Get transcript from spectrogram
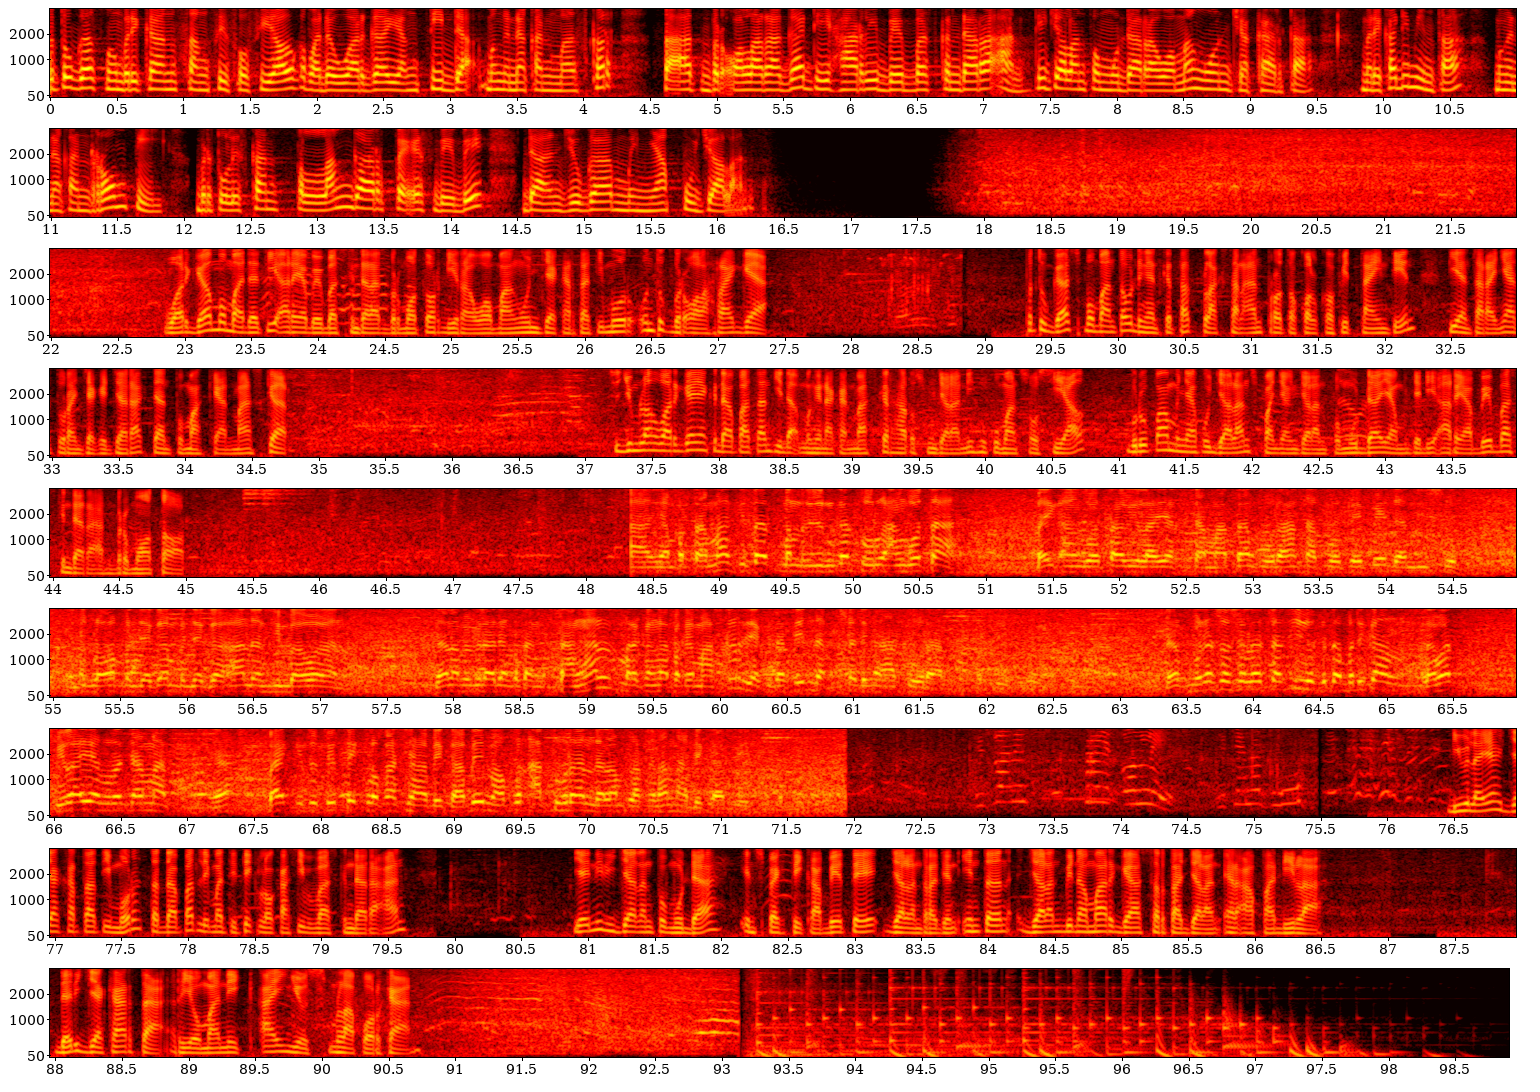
Petugas memberikan sanksi sosial kepada warga yang tidak mengenakan masker saat berolahraga di Hari Bebas Kendaraan di Jalan Pemuda Rawamangun, Jakarta. Mereka diminta mengenakan rompi bertuliskan pelanggar PSBB dan juga menyapu jalan. Warga memadati area bebas kendaraan bermotor di Rawamangun, Jakarta Timur untuk berolahraga. Petugas memantau dengan ketat pelaksanaan protokol COVID-19, di antaranya aturan jaga jarak dan pemakaian masker. Sejumlah warga yang kedapatan tidak mengenakan masker harus menjalani hukuman sosial berupa menyapu jalan sepanjang jalan pemuda yang menjadi area bebas kendaraan bermotor. Nah, yang pertama kita menerjunkan seluruh anggota, baik anggota wilayah kecamatan, kelurahan, satpol pp dan disub untuk melakukan penjagaan-penjagaan dan himbauan. Dan apabila ada yang tangan, mereka nggak pakai masker, ya kita tindak sesuai dengan aturan. Dan kemudian sosialisasi juga kita berikan lewat wilayah lurah camat, ya, baik itu titik lokasi HBKB maupun aturan dalam pelaksanaan HBKB. Di wilayah Jakarta Timur terdapat lima titik lokasi bebas kendaraan, yaitu di Jalan Pemuda, Inspekti KBT, Jalan Raden Inten, Jalan Bina Marga, serta Jalan RA Fadila. Dari Jakarta, Rio Manik, iNews melaporkan.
